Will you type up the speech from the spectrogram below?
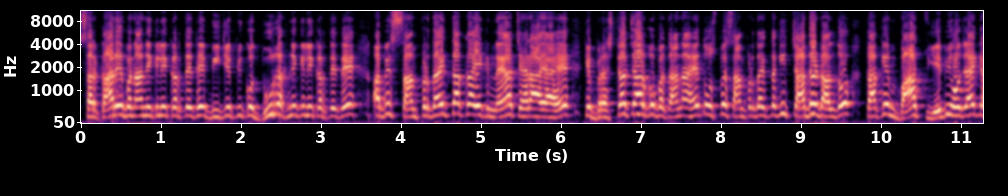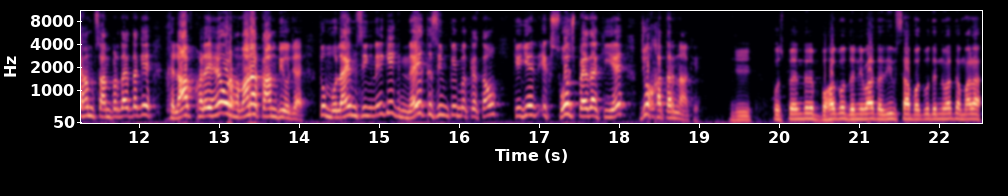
सरकारें बनाने के लिए करते थे, बीजेपी को दूर रखने के लिए करते थे। अब इस सांप्रदायिकता का एक नया चेहरा आया है कि भ्रष्टाचार को बचाना है तो उस पर सांप्रदायिकता की चादर डाल दो, ताकि बात यह भी हो जाए कि हम सांप्रदायिकता के खिलाफ खड़े हैं और हमारा काम भी हो जाए। तो मुलायम सिंह ने कि एक नए किस्म की, मैं कहता हूँ कि यह एक सोच पैदा की है जो खतरनाक है। जी, पुष्पेंद्र, बहुत बहुत धन्यवाद। अजीब साहब, बहुत बहुत धन्यवाद। हमारा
